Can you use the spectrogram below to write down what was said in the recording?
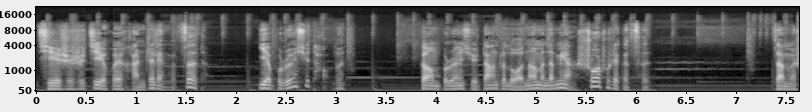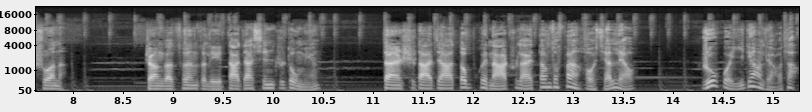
其实是忌讳喊这两个字的，也不允许讨论，更不允许当着裸诺们的面说出这个词。怎么说呢？整个村子里大家心知肚明，但是大家都不会拿出来当做饭后闲聊。如果一定要聊到，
